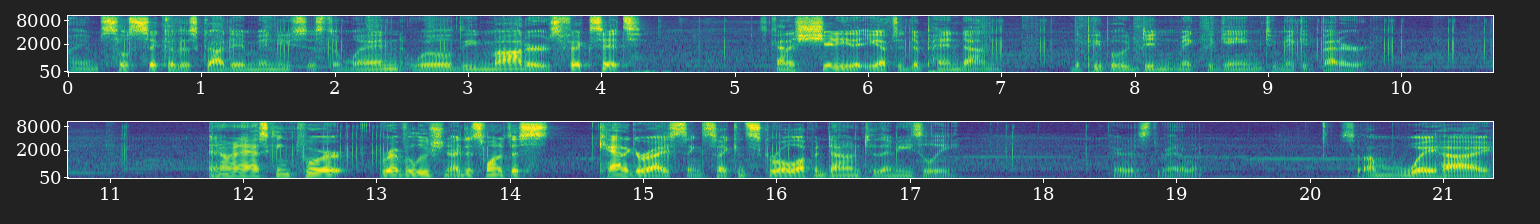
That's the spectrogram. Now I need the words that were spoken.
I am so sick of this goddamn menu system. When will the modders fix it? It's kind of shitty that you have to depend on the people who didn't make the game to make it better. And I'm not asking for revolution. I just wanted to categorize things so I can scroll up and down to them easily. There it is, right away. So I'm way high.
